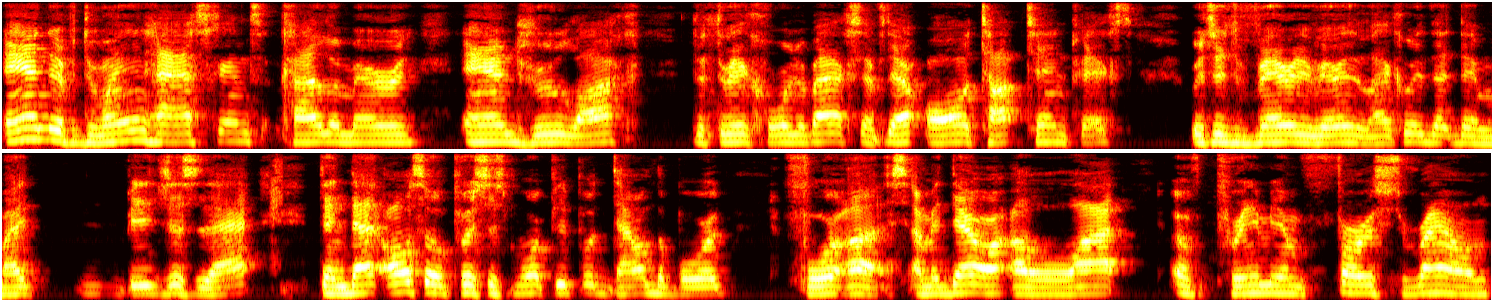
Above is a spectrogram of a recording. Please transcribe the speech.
And if Dwayne Haskins, Kyler Murray, and Drew Lock, the three quarterbacks, if they're all top 10 picks, which is very, very likely that they might be just that, then that also pushes more people down the board for us. I mean, there are a lot of premium first round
